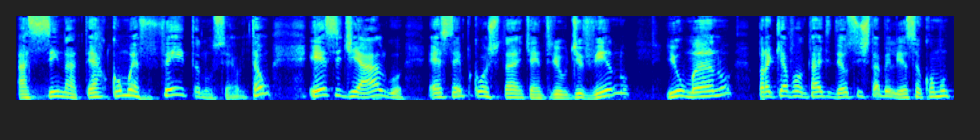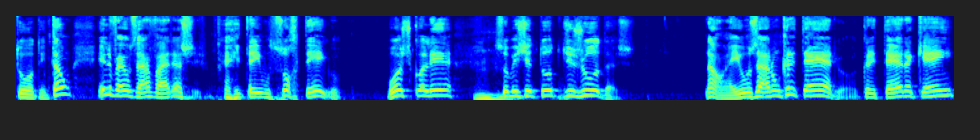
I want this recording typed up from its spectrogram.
assim na terra como é feita no céu. Então, esse diálogo é sempre constante entre o divino e humano para que a vontade de Deus se estabeleça como um todo. Então, ele vai usar várias. Aí tem um sorteio. Vou escolher uhum. substituto de Judas. Não, aí usaram um critério. O critério é quem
